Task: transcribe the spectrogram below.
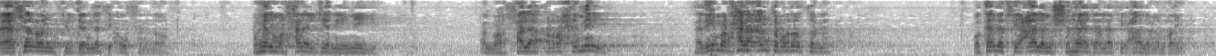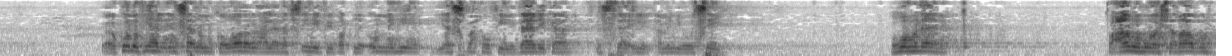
آخرا في الجنة أو في النار. وهي المرحلة الجنينية المرحلة الرحمية. هذه مرحلة أنت مررت بها. وكانت في عالم الشهادة لا في عالم الغيب. ويكون فيها الإنسان مكورا على نفسه في بطن أمه يسبح في ذلك السائل الأمنيوسي وهو هنالك. طعامه وشرابه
